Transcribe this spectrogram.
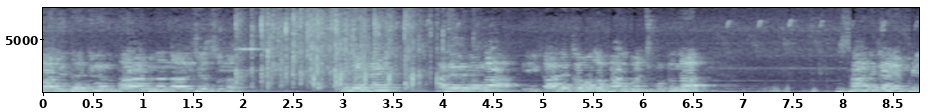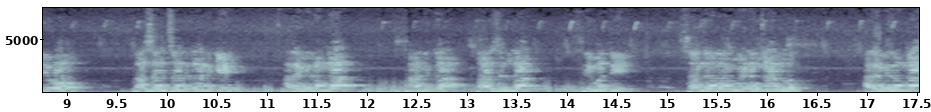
వారిద్దరికి నేను పారాభినందనాలు చేస్తున్నాను. ఎందుకంటే అదేవిధంగా ఈ కార్యక్రమంలో పాలు పంచుకుంటున్న స్థానిక ఎంపీడీఓ ప్రసాద్ సార్ గారికి అదేవిధంగా స్థానిక తహసీల్దార్ శ్రీమతి సంధ్యారామ్ మేడం గారు అదేవిధంగా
